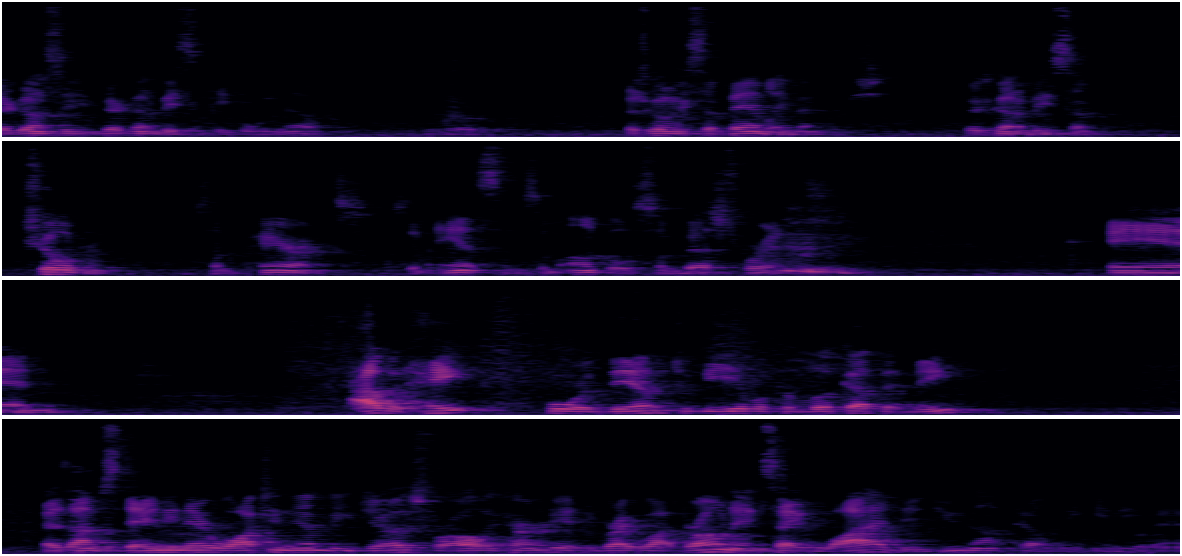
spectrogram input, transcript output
They're going to see, there are going to be some people we know. There's going to be some family members. There's going to be some children, some parents, some aunts and some uncles, some best friends. And I would hate for them to be able to look up at me as I'm standing there watching them be judged for all eternity at the great white throne and say, Why did you not tell me anything?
